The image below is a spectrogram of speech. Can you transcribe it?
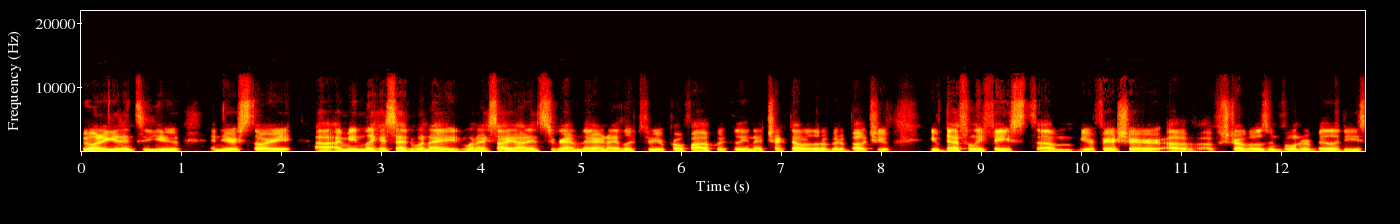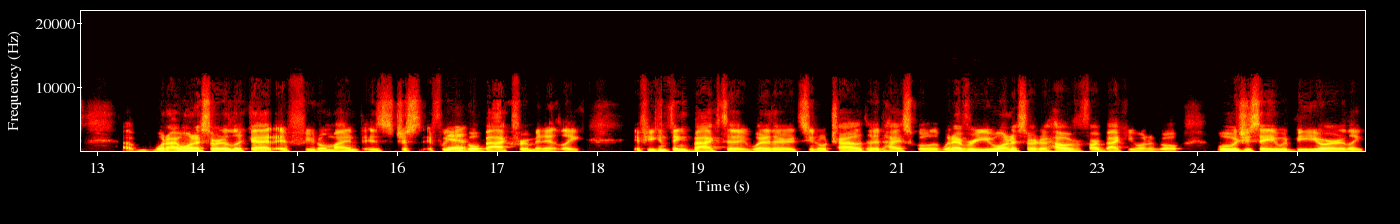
we want to get into you and your story uh, I mean, like I said, when I when I saw you on Instagram there, and I looked through your profile quickly, and I checked out a little bit about you, you've definitely faced um, your fair share of, of struggles and vulnerabilities. Uh, what I want to sort of look at, if you don't mind, is just if we yeah. can go back for a minute, like if you can think back to whether it's you know childhood, high school, whatever you want to sort of, however far back you want to go. What would you say would be your like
